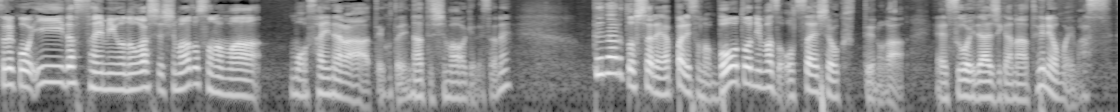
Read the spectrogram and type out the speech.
それこう言い出すタイミングを逃してしまうとそのままもうさよならっていうことになってしまうわけですよね。ってなるとしたらやっぱりその冒頭にまずお伝えしておくっていうのが、えー、すごい大事かなというふうに思います。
